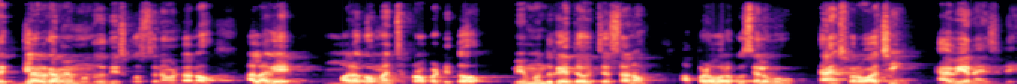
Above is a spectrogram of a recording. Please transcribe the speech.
రెగ్యులర్గా మేము ముందుకు తీసుకొస్తూనే ఉంటాను. అలాగే మరొక మంచి ప్రాపర్టీతో మీ ముందుకైతే వచ్చేస్తాను. అప్పటి వరకు సెలవు. Thanks for watching. Have a nice day.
